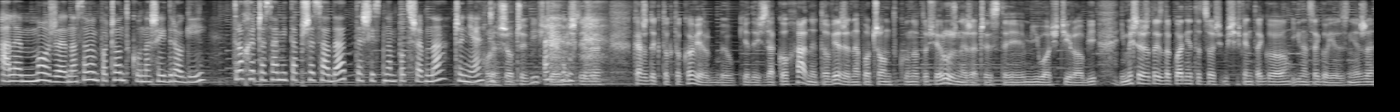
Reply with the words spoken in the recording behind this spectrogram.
Ale może na samym początku naszej drogi trochę czasami ta przesada też jest nam potrzebna, czy nie? Ależ oczywiście. Myślę, że każdy, kto ktokolwiek był kiedyś zakochany, to wie, że na początku no to się różne rzeczy z tej miłości robi. I myślę, że to jest dokładnie to, co u świętego Ignacego jest, nie? że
